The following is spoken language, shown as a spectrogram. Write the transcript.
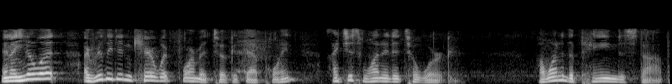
And you know what? I really didn't care what form it took at that point. I just wanted it to work. I wanted the pain to stop.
